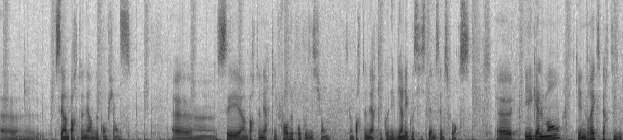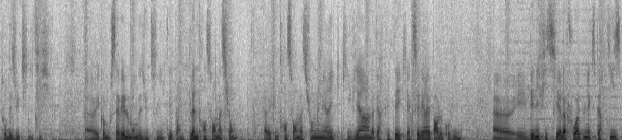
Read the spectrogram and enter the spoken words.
Euh, c'est un partenaire de confiance. Euh, c'est un partenaire qui est force de proposition. C'est un partenaire qui connaît bien l'écosystème Salesforce euh, et également qui a une vraie expertise autour des utilities. et comme vous savez, le monde des utilités est en pleine transformation, avec une transformation numérique qui vient la percuter, qui est accélérée par le Covid. Euh, et bénéficier à la fois d'une expertise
